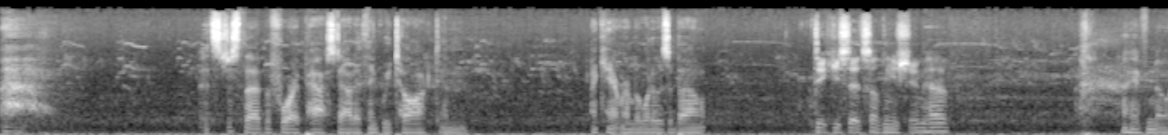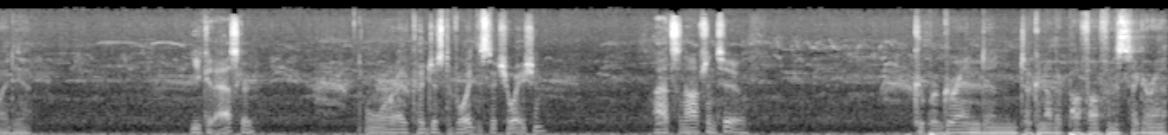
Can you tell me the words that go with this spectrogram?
It's just that before I passed out, I think we talked, and I can't remember what it was about. Think you said something you shouldn't have? I have no idea. You could ask her. Or I could just avoid the situation. That's an option too. Cooper grinned and took another puff off of his cigarette.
